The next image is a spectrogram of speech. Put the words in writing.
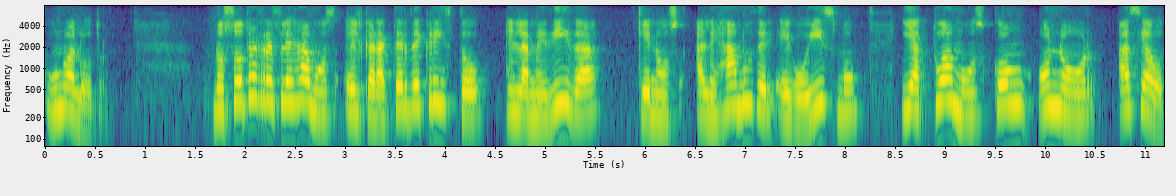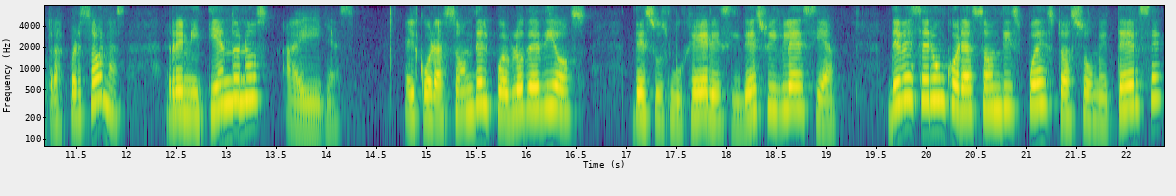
uno al otro. Nosotras reflejamos el carácter de Cristo en la medida que nos alejamos del egoísmo y actuamos con honor hacia otras personas, remitiéndonos a ellas. El corazón del pueblo de Dios, de sus mujeres y de su iglesia, debe ser un corazón dispuesto a someterse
